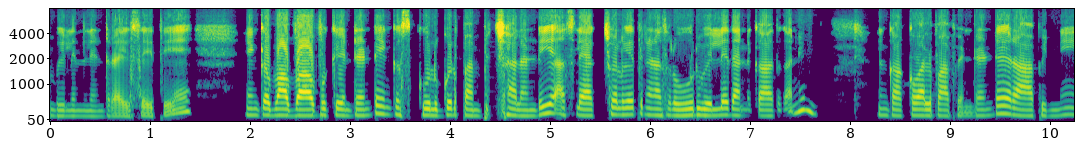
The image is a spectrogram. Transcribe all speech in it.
మిగిలింది లేండి రైస్ అయితే ఇంకా మా బాబుకి ఏంటంటే ఇంకా స్కూల్‌కి కూడా పంపించాలండి. అసలు యాక్చువల్‌గా అయితే నేను అసలు ఊరు వెళ్ళేదాన్ని కాదు కానీ, ఇంకా అక్క వాళ్ళ పాప ఏంటంటే రాపిన్ని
